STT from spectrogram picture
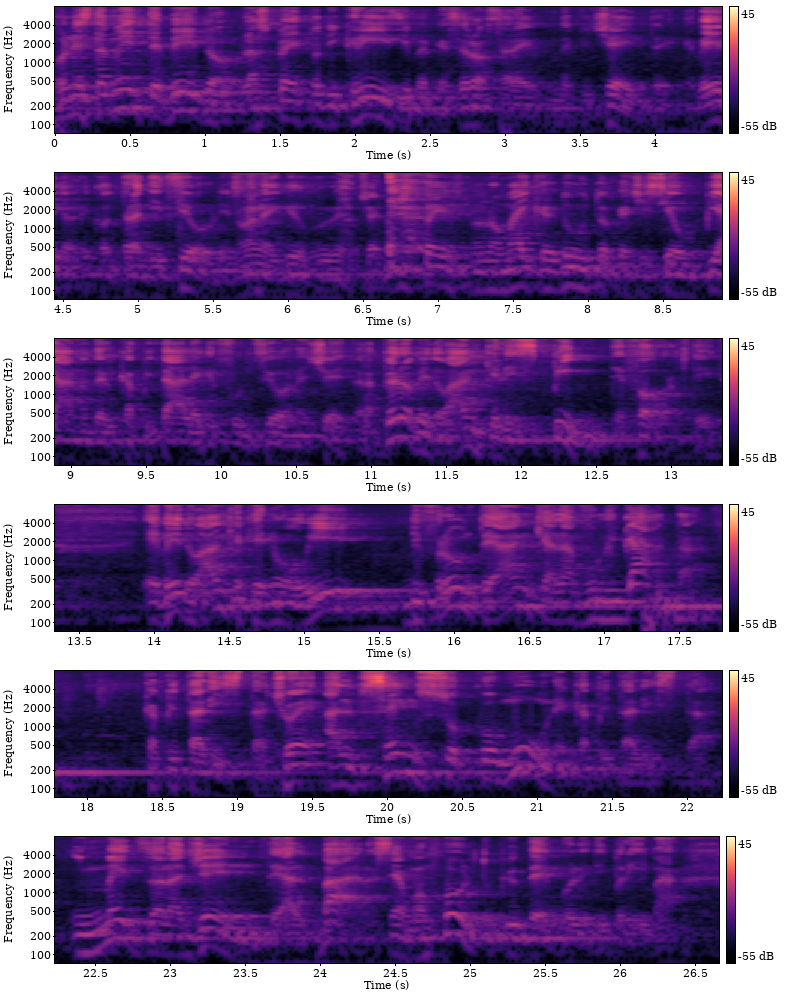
Onestamente vedo l'aspetto di crisi, perché sennò sarei un deficiente, vedo le contraddizioni, non, cioè non, penso, non, ho mai creduto che ci sia un piano del capitale che funziona, eccetera, però vedo anche le spinte forti e vedo anche che noi, di fronte anche alla vulgata capitalista, cioè al senso comune capitalista, in mezzo alla gente, al bar, siamo molto più deboli di prima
